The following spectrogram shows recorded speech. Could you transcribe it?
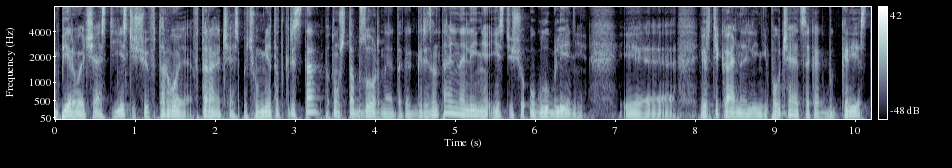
первой части. Есть еще и второе, вторая часть. Почему метод креста? Потому что обзорная это как горизонтальная линия, есть еще углубление и э, вертикальная линия. Получается как бы крест.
